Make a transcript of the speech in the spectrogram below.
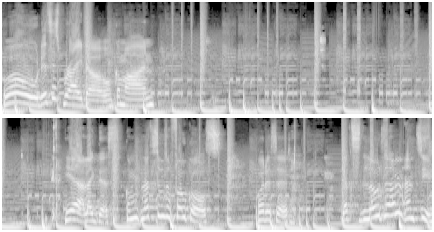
Whoa, this is bright though. Come on. Yeah, like this. Come, let's do some vocals. What is it? Let's load them and see.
